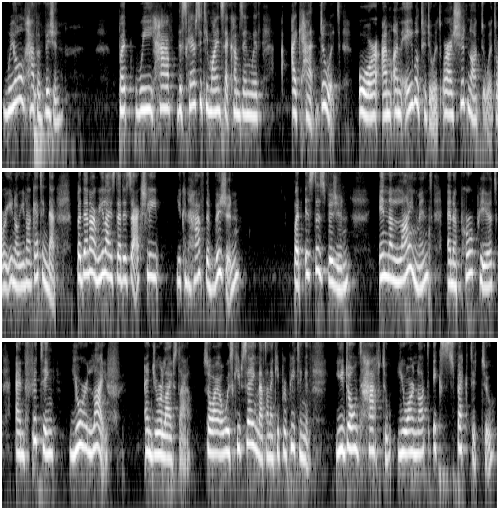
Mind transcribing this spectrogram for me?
we all have a vision but we have the scarcity mindset comes in with i can't do it or i'm unable to do it or i should not do it or you know you're not getting that but then i realized that it's actually you can have the vision but is this vision in alignment and appropriate and fitting your life and your lifestyle? So I always keep saying that and I keep repeating it. You don't have to, you are not expected to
